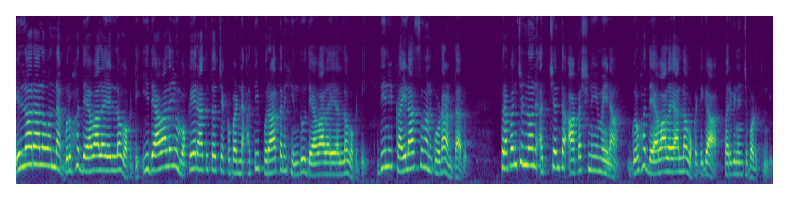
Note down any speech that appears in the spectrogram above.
ఎల్లోరాలో ఉన్న గృహ దేవాలయాల్లో ఒకటి. ఈ దేవాలయం ఒకే రాతితో చెక్కబడిన అతి పురాతన హిందూ దేవాలయాల్లో ఒకటి. దీనిని కైలాసం అని కూడా అంటారు. ప్రపంచంలోని అత్యంత ఆకర్షణీయమైన గృహ దేవాలయాల్లో ఒకటిగా పరిగణించబడుతుంది.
